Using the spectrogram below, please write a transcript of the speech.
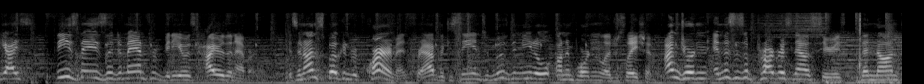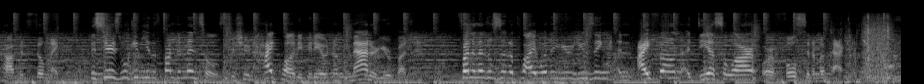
guys, these days the demand for video is higher than ever. It's an unspoken requirement for advocacy and to move the needle on important legislation. I'm Jordan, and this is a Progress Now series, The Nonprofit Filmmaker. This series will give you the fundamentals to shoot high quality video no matter your budget. Fundamentals that apply whether you're using an iPhone, a DSLR, or a full cinema package.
